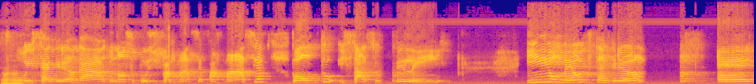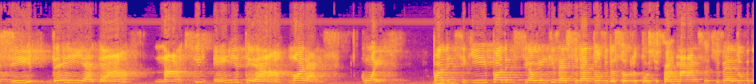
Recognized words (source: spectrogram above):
Uhum. O Instagram da, do nosso curso de farmácia, farmácia, ponto, Estácio Belém. E o meu Instagram é de DIH Nat NTA Moraes, com E. Podem seguir, podem, se alguém quiser tirar dúvidas sobre o curso de farmácia, ou tiver dúvida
